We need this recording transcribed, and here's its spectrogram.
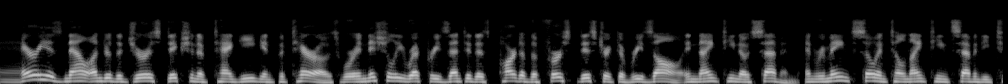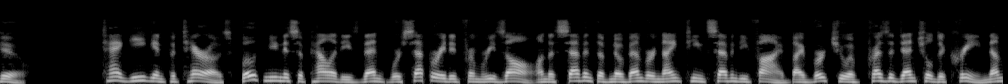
Eh. Areas now under the jurisdiction of Taguig and Pateros were initially represented as part of the 1st District of Rizal in 1907, and remained so until 1972. Taguig and Pateros, both municipalities then, were separated from Rizal on 7 November 1975 by virtue of Presidential Decree No.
